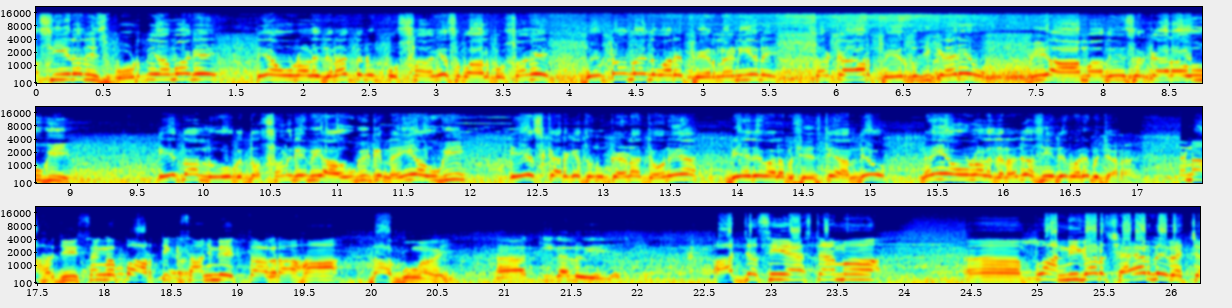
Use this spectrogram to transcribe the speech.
ਅਸੀਂ ਇਹਨਾਂ ਦੀ ਸਪੋਰਟ ਤੇ ਆਵਾਂਗੇ ਤੇ ਆਉਣ ਵਾਲੇ ਦਿਨਾਂ ਤੈਨੂੰ ਪੁੱਛਾਂਗੇ, ਸਵਾਲ ਪੁੱਛਾਂਗੇ। ਵੋਟਾਂ ਤਾਂ ਦੁਬਾਰੇ ਫੇਰ ਲੈਣੀਆਂ ਨੇ। ਸਰਕਾਰ ਫੇਰ ਤੁਸੀਂ ਕਹਿ ਰਹੇ ਹੋ ਵੀ ਆਮ ਆਦਮੀ ਸਰਕਾਰ ਆਊਗੀ। ਇਹ ਤਾਂ ਲੋਕ ਦੱਸਣਗੇ ਵੀ ਆਊਗੀ ਕਿ ਨਹੀਂ ਆਊਗੀ ਇਸ ਕਰਕੇ ਤੁਹਾਨੂੰ ਕਹਿਣਾ ਚਾਹੁੰਦੇ ਆ ਵੀ ਇਹਦੇ ਵੱਲ ਵਿਸ਼ੇਸ਼ ਧਿਆਨ ਦਿਓ ਨਹੀਂ ਆਉਣ ਵਾਲੇ ਦਿਨਾਂ 'ਚ ਅਸੀਂ ਇਹਦੇ ਬਾਰੇ ਵਿਚਾਰਾਂਗੇ। ਮੇਰਾ ਨਾਮ ਹਰਜੀਤ ਸਿੰਘ ਭਾਰਤੀ ਕਿਸਾਨ ਯੂਨੀਅਨ ਏਕਤਾ ਅਗਰਾਹਾਂ ਦਾ ਆਗੂ ਜੀ ਅਹ ਕੀ ਗੱਲ ਹੋਈ ਹੈ ਜੀ ਅੱਜ? ਅੱਜ ਅਸੀਂ ਇਸ ਟਾਈਮ ਭਵਾਨੀਗੜ੍ਹ ਸ਼ਹਿਰ ਦੇ ਵਿੱਚ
